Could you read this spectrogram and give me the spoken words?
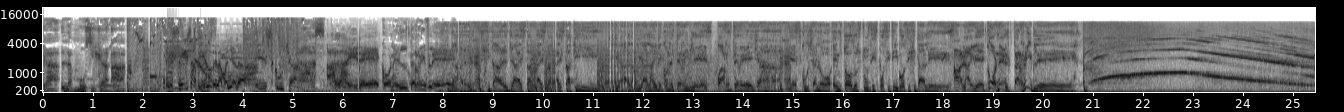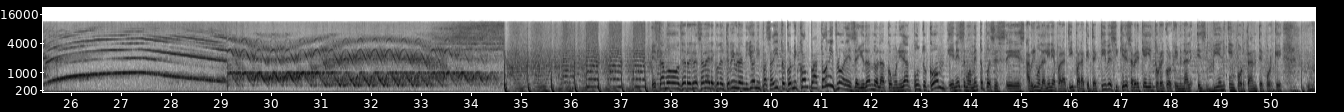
llega la música a... De 6 a 10 de la mañana, escuchas al aire con el terrible. Digital ya está, está, está aquí. Y al aire con el terrible es parte de ella. Escúchalo en todos tus dispositivos digitales. Al aire con el terrible. Estamos de regreso al aire con el terrible millón y pasadito con mi compa Tony Flores de ayudando a la comunidad.com. En este momento, pues es, abrimos la línea para ti para que te actives. Si quieres saber qué hay en tu récord criminal, es bien importante porque,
